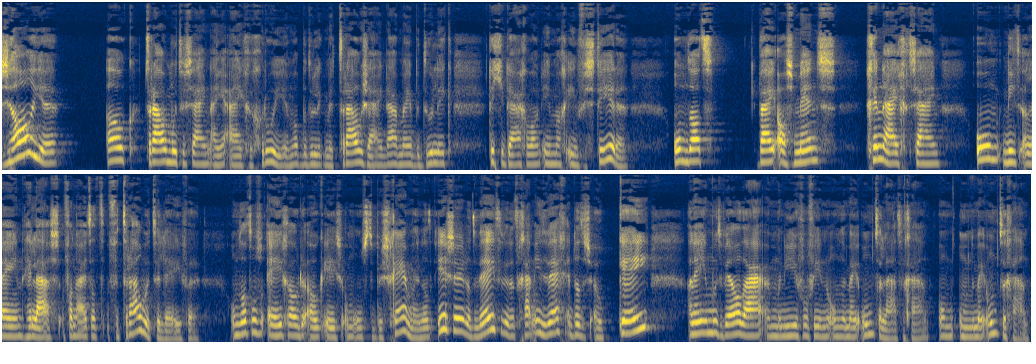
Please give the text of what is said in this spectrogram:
zal je ook trouw moeten zijn aan je eigen groei. En wat bedoel ik met trouw zijn? Daarmee bedoel ik dat je daar gewoon in mag investeren. Omdat wij als mens geneigd zijn om niet alleen helaas vanuit dat vertrouwen te leven. Omdat ons ego er ook is om ons te beschermen. En dat is er, dat weten we, dat gaat niet weg en dat is oké. Alleen je moet wel daar een manier voor vinden om ermee om te laten gaan. Om, om ermee om te gaan.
